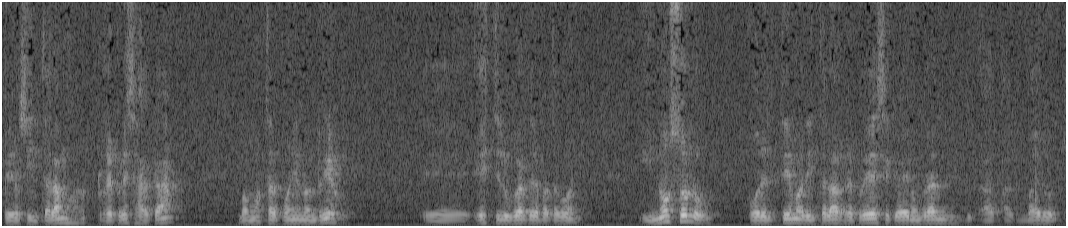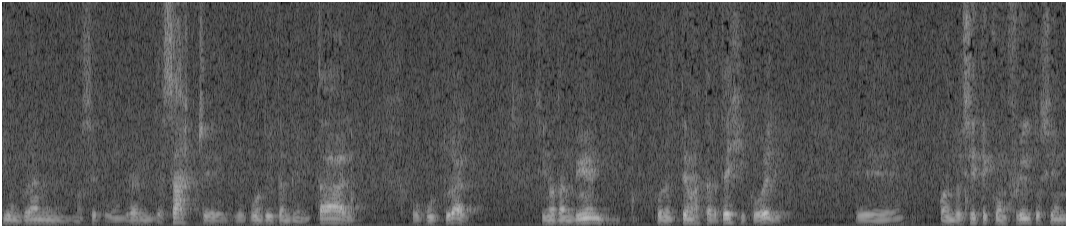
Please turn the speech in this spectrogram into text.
Pero si instalamos represas acá, vamos a estar poniendo en riesgo eh, este lugar de la Patagonia. Y no solo por el tema de instalar represas, que va a haber un gran, va a haber aquí un gran, no sé, pues, un gran desastre desde el punto de vista ambiental o cultural, sino también con el tema estratégico bélico. Eh, cuando existe conflicto eh,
